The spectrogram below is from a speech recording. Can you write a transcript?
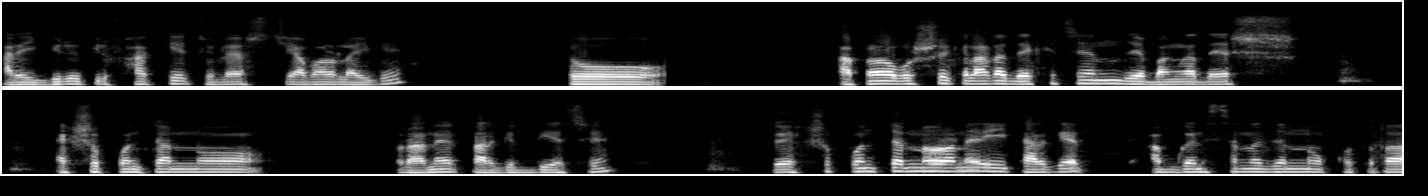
আর এই বিরতির ফাঁকে চলে আসছি আবারও লাইভে তো আপনারা অবশ্যই খেলাটা দেখেছেন যে বাংলাদেশ একশো পঞ্চান্ন রানের টার্গেট দিয়েছে। তো একশো পঞ্চান্ন রানের এই টার্গেট আফগানিস্তানের জন্য কতটা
